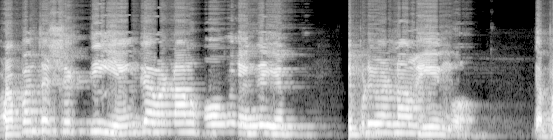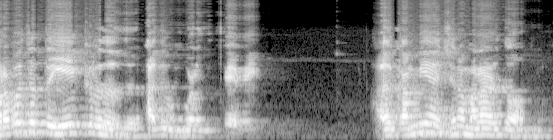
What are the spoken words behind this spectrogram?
பிரபஞ்ச சக்தி எங்க வேணாலும் போகும் எங்க எப்- எப்படி வேணாலும் இயங்கும் இந்த பிரபஞ்சத்தை இயக்குறது அது. அது உங்களுக்கு தேவை அது கம்மியாச்சுன்னா மன அழுத்தம் வந்துடும்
